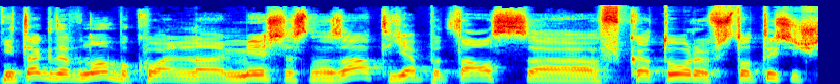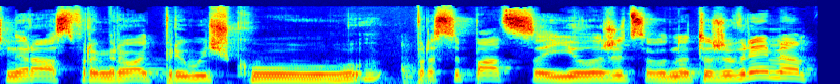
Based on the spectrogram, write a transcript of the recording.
Не так давно, буквально месяц назад, я пытался в который в 100 тысячный раз сформировать привычку просыпаться и ложиться в одно и то же время,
